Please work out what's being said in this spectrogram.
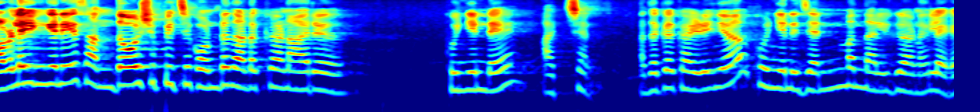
അവളെ ഇങ്ങനെ സന്തോഷിപ്പിച്ച് കൊണ്ടു നടക്കുകയാണ് ആര്? കുഞ്ഞിന്റെ അച്ഛൻ. അതൊക്കെ കഴിഞ്ഞ് കുഞ്ഞിന് ജന്മം നൽകുകയാണ് അല്ലേ?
